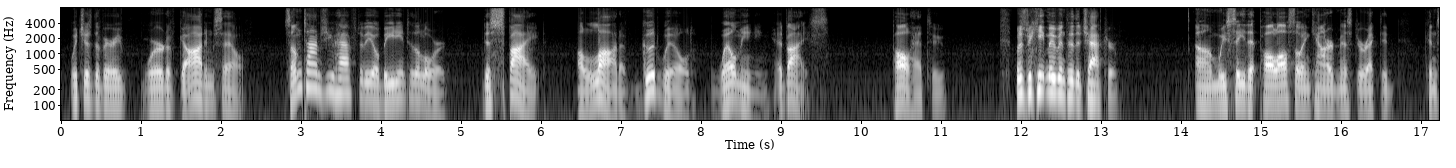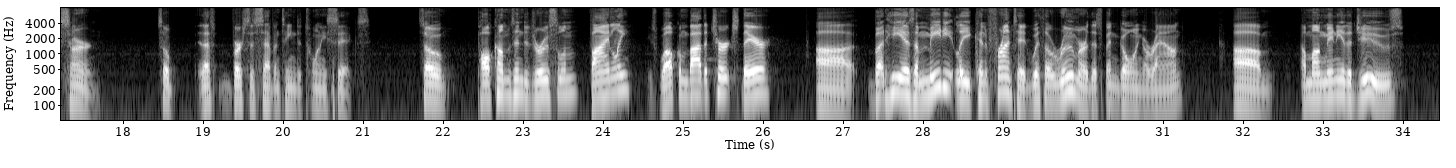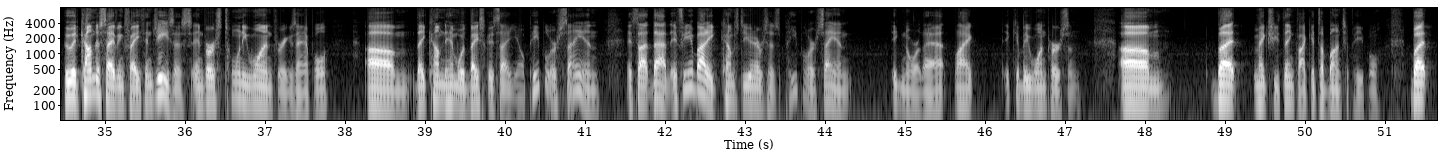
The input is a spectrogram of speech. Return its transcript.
which is the very word of God Himself. Sometimes you have to be obedient to the Lord despite a lot of good willed, well meaning advice. Paul had to. But as we keep moving through the chapter, um, we see that Paul also encountered misdirected concern. So that's verses 17 to 26. So Paul comes into Jerusalem finally. He's welcomed by the church there. Uh, but he is immediately confronted with a rumor that's been going around um, among many of the Jews who had come to saving faith in Jesus. In verse 21, for example, um, they come to him with basically say, you know, people are saying, it's like that. If anybody comes to you and ever says, people are saying, ignore that. Like, it could be one person. Um, but makes you think like it's a bunch of people. But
